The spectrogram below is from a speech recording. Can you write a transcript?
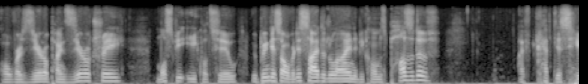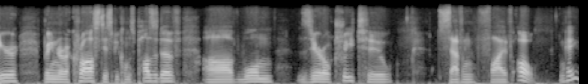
over 0.03 must be equal to, we bring this over this side of the line, it becomes positive I've kept this here, bringing it across, this becomes positive of 1032750. Okay,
